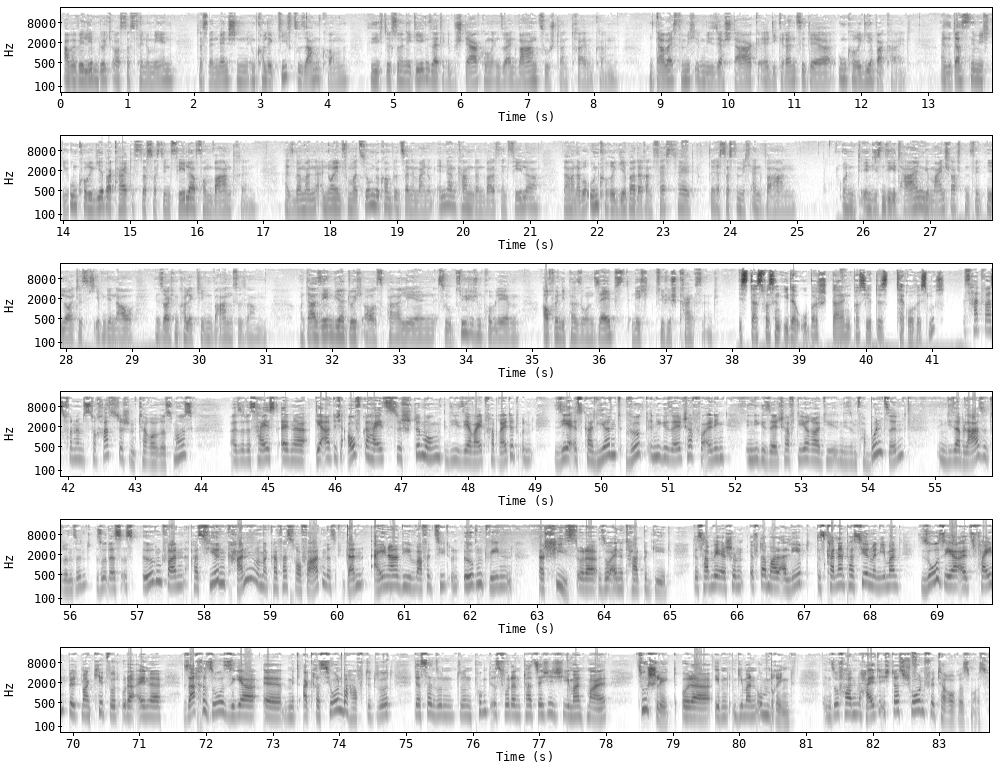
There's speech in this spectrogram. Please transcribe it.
aber wir leben durchaus das Phänomen, dass wenn Menschen im Kollektiv zusammenkommen, sie sich durch so eine gegenseitige Bestärkung in so einen Wahnzustand treiben können. Und dabei ist für mich irgendwie sehr stark äh, die Grenze der Unkorrigierbarkeit. Also das ist nämlich, die Unkorrigierbarkeit ist das, was den Fehler vom Wahn trennt. Also wenn man neue Informationen bekommt und seine Meinung ändern kann, dann war das ein Fehler. Wenn man aber unkorrigierbar daran festhält, dann ist das für mich ein Wahn. Und in diesen digitalen Gemeinschaften finden die Leute sich eben genau in solchen kollektiven Wahnen zusammen. Und da sehen wir durchaus Parallelen zu psychischen Problemen, auch wenn die Personen selbst nicht psychisch krank sind. Ist das, was in Ida Oberstein passiert ist, Terrorismus? Es hat was von einem stochastischen Terrorismus. Also das heißt, eine derartig aufgeheizte Stimmung, die sehr weit verbreitet und sehr eskalierend wirkt in die Gesellschaft, vor allen Dingen in die Gesellschaft derer, die in diesem Verbund sind, in dieser Blase drin sind, so dass es irgendwann passieren kann und man kann fast darauf warten, dass dann einer die Waffe zieht und irgendwen erschießt oder so eine Tat begeht. Das haben wir ja schon öfter mal erlebt. Das kann dann passieren, wenn jemand so sehr als Feindbild markiert wird oder eine Sache so sehr äh, mit Aggression behaftet wird, dass dann so ein, so ein Punkt ist, wo dann tatsächlich jemand mal zuschlägt oder eben jemanden umbringt. Insofern halte ich das schon für Terrorismus.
